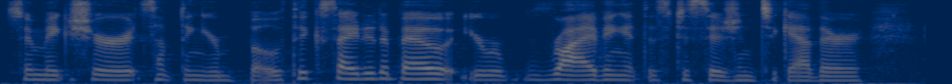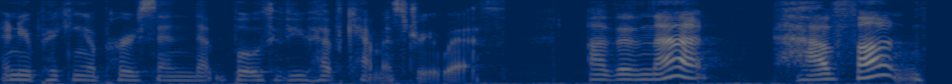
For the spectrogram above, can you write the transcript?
So make sure it's something you're both excited about. You're arriving at this decision together and you're picking a person that both of you have chemistry with. Other than that, have fun.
